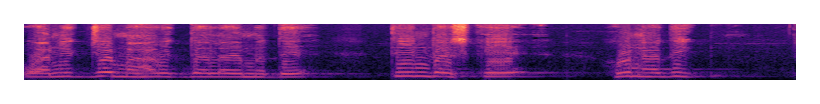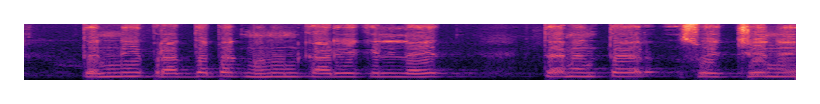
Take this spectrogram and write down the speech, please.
वाणिज्य महाविद्यालयामध्ये तीन दशकेहून अधिक त्यांनी प्राध्यापक म्हणून कार्य केलेले आहेत. त्यानंतर स्वेच्छेने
